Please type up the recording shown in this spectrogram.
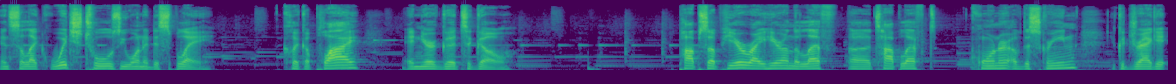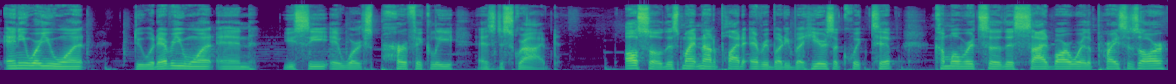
and select which tools you want to display. Click apply and you're good to go. Pops up here, right here on the left, uh, top left corner of the screen. You could drag it anywhere you want, do whatever you want, and you see it works perfectly as described. Also, this might not apply to everybody, but here's a quick tip. Come over to this sidebar where the prices are,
